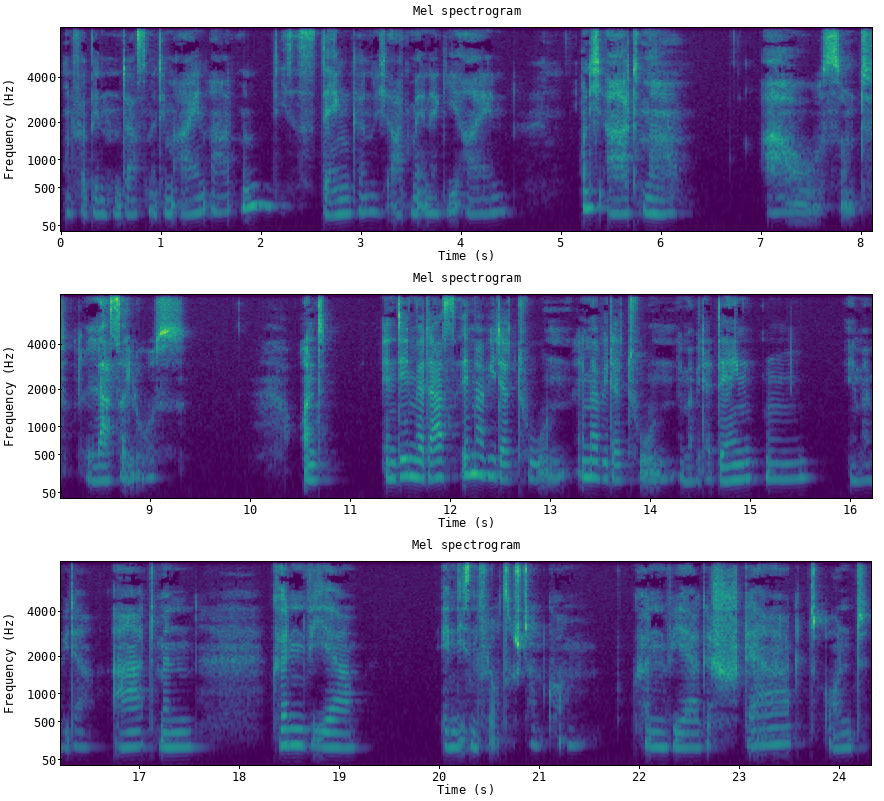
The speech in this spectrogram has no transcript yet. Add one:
und verbinden das mit dem Einatmen, dieses Denken. Ich atme Energie ein und ich atme aus und lasse los. Und indem wir das immer wieder tun, immer wieder tun, immer wieder denken, immer wieder atmen, können wir in diesen Flow-Zustand kommen, können wir gestärkt und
